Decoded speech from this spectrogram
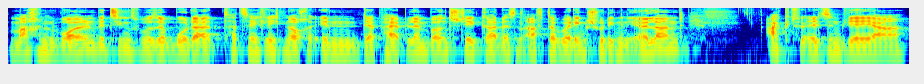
machen wollen, beziehungsweise wo da tatsächlich noch in der Pipeline bei uns steht, gerade ist ein After-Wedding-Shooting in Irland. Aktuell sind wir ja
